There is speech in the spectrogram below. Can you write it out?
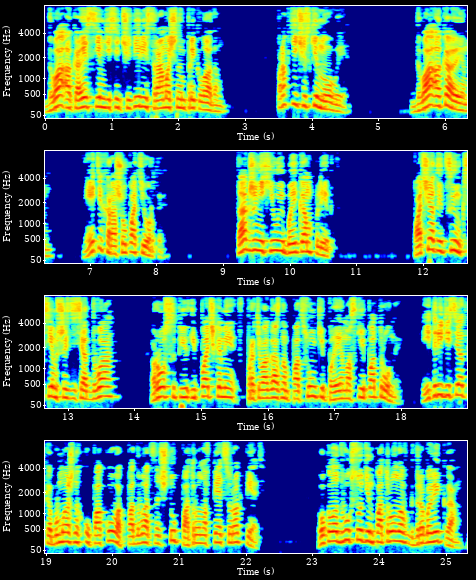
два АКС-74 с рамочным прикладом. Практически новые. Два АКМ. Эти хорошо потерты. Также нехилый боекомплект. Початый цинк 7,62, россыпью и пачками в противогазном подсумке ПМовские патроны и три десятка бумажных упаковок по 20 штук патронов 5,45. Около двух сотен патронов к дробовикам.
